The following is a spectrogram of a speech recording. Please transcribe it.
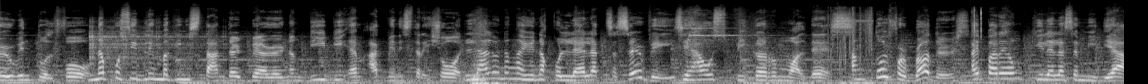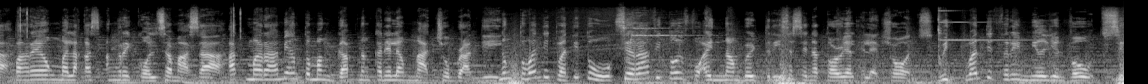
Erwin Tulfo, na posibleng maging standard bearer ng BBM administration. Lalo na ngayon na kulelat sa survey si House Speaker Romualdez. Ang Tulfo Brothers ay parehong kilala sa media, parehong malakas ang recall sa masa, at marami ang tumanggap ng kanilang macho branding. Noong 2022, si Rafi Tulfo ay number 3 sa senatorial elections with 23 million votes. Si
